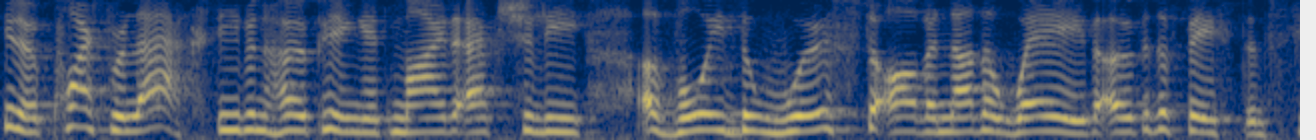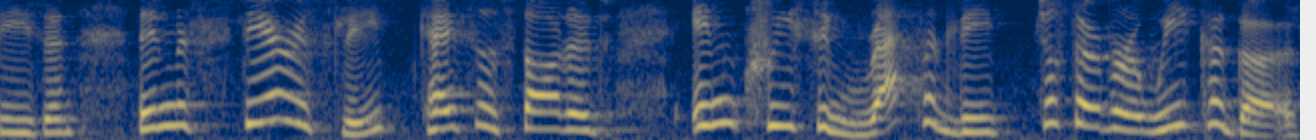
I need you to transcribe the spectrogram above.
you know, quite relaxed, even hoping it might actually avoid the worst of another wave over the festive season. Then mysteriously, cases started increasing rapidly just over a week ago.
